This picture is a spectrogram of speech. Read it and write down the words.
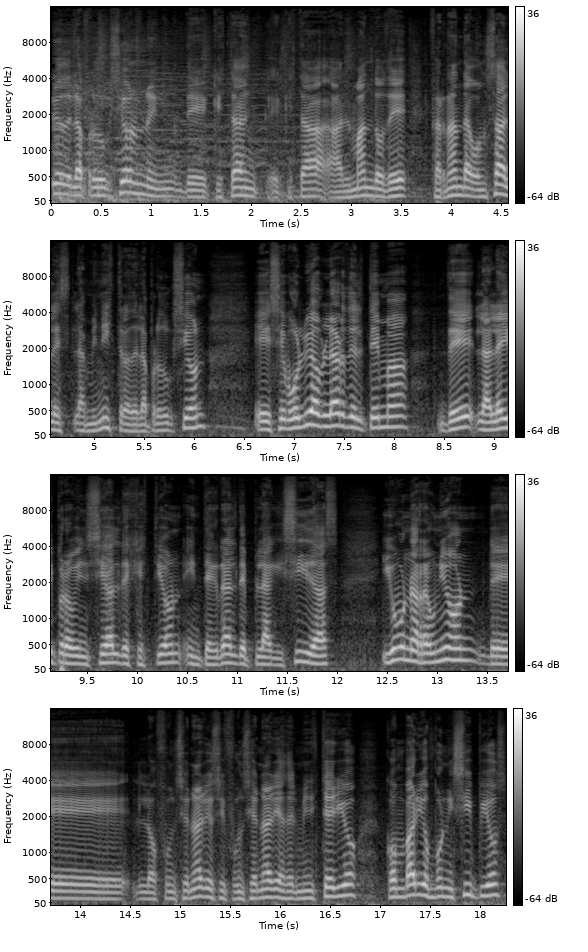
de la producción de, que, está eh, que está al mando de Fernanda González, la ministra de la producción, eh, se volvió a hablar del tema de la ley provincial de gestión integral de plaguicidas y hubo una reunión de los funcionarios y funcionarias del ministerio con varios municipios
